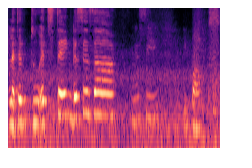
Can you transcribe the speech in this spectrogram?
let it do its thing. This is a let me see the box.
